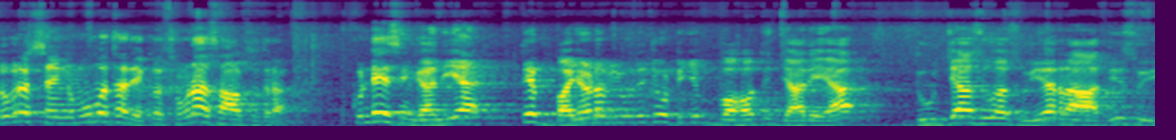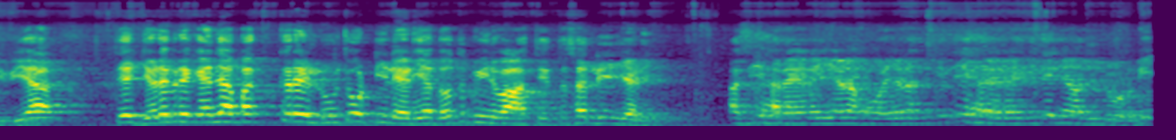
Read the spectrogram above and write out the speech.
ਸੁਬਰ ਸਿੰਘ ਮੂੰਹ ਮੱਥਾ ਦੇਖੋ ਸੋਹਣਾ ਸਾਫ਼ ਸੁਥਰਾ। ਕੁੰਡੇ ਸਿੰਘਾਂ ਦੀ ਆ ਤੇ ਵਜਨ ਵੀ ਉਹਦੇ ਝੋਟੀ 'ਚ ਬਹੁਤ ਜ਼ਿਆਦੇ ਆ। ਦੂਜਾ ਸੂਆ ਸੂਈ ਆ ਰਾਤ ਦੀ ਸੂਈ ਵੀ ਆ। ਤੇ ਜਿਹੜੇ ਵੀਰੇ ਕਹਿੰਦੇ ਆਪਾਂ ਘਰੇਲੂ ਝੋਟੀ ਲੈਣੀ ਆ ਦੁੱਧ ਪੀਣ ਵਾਸਤੇ ਤਸੱਲੀ ਜਾਣੀ। ਅਸੀਂ ਹਰਿਆਣਾ ਜਾਣਾ ਹੋ ਜਾਣਾ, ਕਿਤੇ ਹਰਿਆਣਾ, ਕਿਤੇ ਜਾਣ ਦੀ ਲੋੜ ਨਹੀਂ।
